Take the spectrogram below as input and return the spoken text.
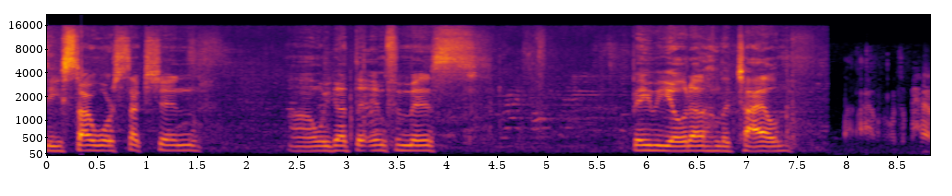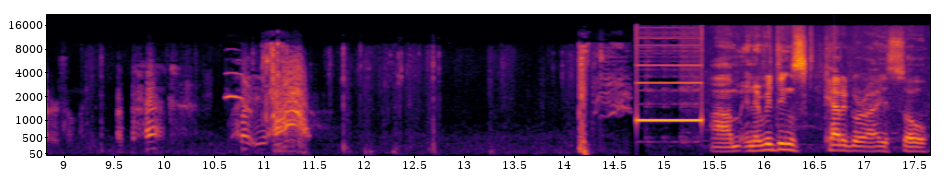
The Star Wars section, uh, we got the infamous Baby Yoda, the child. I don't know, it's a pet or something. A pet? Um, and everything's categorized, so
